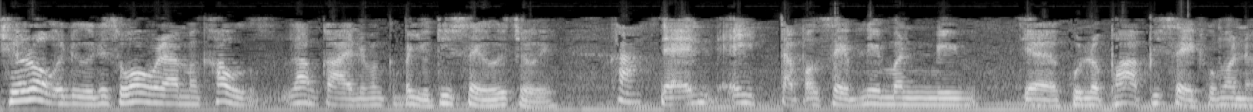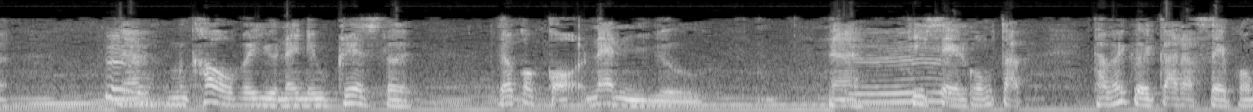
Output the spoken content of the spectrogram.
เชื้อโรคอื่นๆเนี่ยสมมติว่าเวลามันเข้าร่างกายเนี่ยมันก็ไปอยู่ที่เซลล์เฉยค่ะๆแต่ไอ้ไอ้ตับอักเสบนี่มันมีเอ่อคุณภาพพิเศษของมันนะอืมนะมันเข้าไปอยู่ในนิวเคลียสเลย แล้วก็เกาะแน่นอยู่นะอืมที่เซลล์ของตับทำให้เกิดการอักเสบของ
